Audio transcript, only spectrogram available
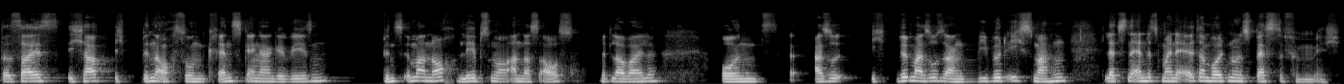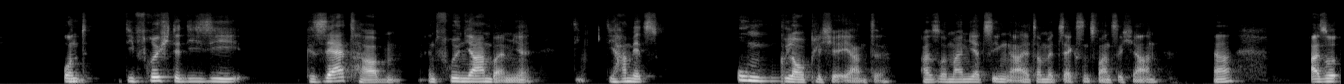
das heißt, ich habe, ich bin auch so ein Grenzgänger gewesen, bin es immer noch, lebe es nur anders aus mittlerweile. Und äh, also ich will mal so sagen, wie würde ich es machen? Letzten Endes, meine Eltern wollten nur das Beste für mich. Und die Früchte, die sie gesät haben in frühen Jahren bei mir, die, die haben jetzt unglaubliche Ernte. Also in meinem jetzigen Alter mit 26 Jahren. Ja. Also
